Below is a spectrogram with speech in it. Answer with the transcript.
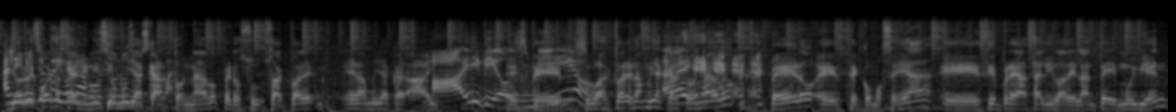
Al yo recuerdo que al voz inicio no muy acartonado, pero su, su actuar era muy acartonado. Ay, Dios mío. Su actuar era muy acartonado, pero este, como sea, eh, siempre ha salido adelante muy bien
